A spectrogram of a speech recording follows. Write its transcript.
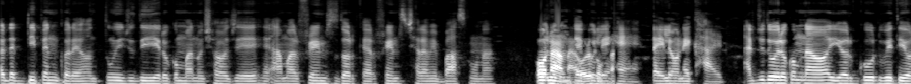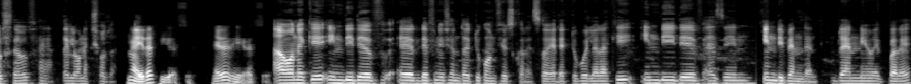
এটা ডিপেন্ড করে এখন তুমি যদি এরকম মানুষ হও যে আমার ফ্রেন্ডস দরকার ফ্রেন্ডস ছাড়া আমি বাঁচবো না। ও না না ওরকম হ্যাঁ তাইলে অনেক হার্ড আর যদি ওইরকম না হয় ইউর গুড উইথ ইউর সেলফ হ্যাঁ তাইলে অনেক সোজা। না এটা ঠিক আছে। এটা ঠিক আছে। অনেকে ইন্ডি ডেভ এর ডেফিনিশনটা একটু কনফিউজ করে। সো এটা একটু বলে রাখি। Indie dev as in independent brand new একবারে।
